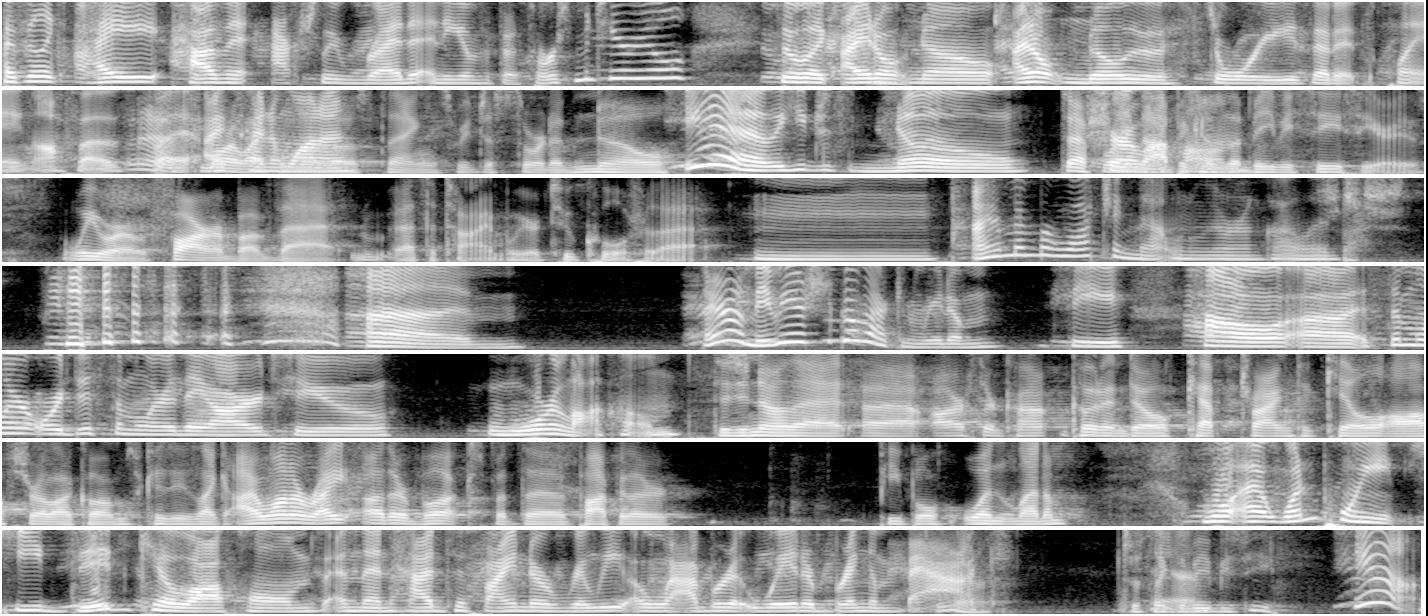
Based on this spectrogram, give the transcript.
I feel like I haven't actually read any of the source material, so like I don't know. I don't know the stories that it's playing off of, Yeah, it's but more I like kind of one of want those things we just sort of know. Yeah, like you just know. Definitely Sherlock not because of the BBC series. We were far above that at the time. We were too cool for that. I remember watching that when we were in college. Um, I don't know. Maybe I should go back and read them, see how uh, similar or dissimilar they are to Warlock Holmes. Did you know that uh, Arthur Conan Doyle kept trying to kill off Sherlock Holmes because he's like, I want to write other books, but the popular people wouldn't let him. Well, at one point, he did kill off Holmes and then had to find a really elaborate way to bring him back. Just like Yeah. the BBC. Yeah.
